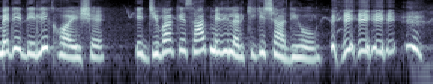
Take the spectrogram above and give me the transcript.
मेरी दिली ख्वाहिश है कि जीवा के साथ मेरी लड़की की शादी हो।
